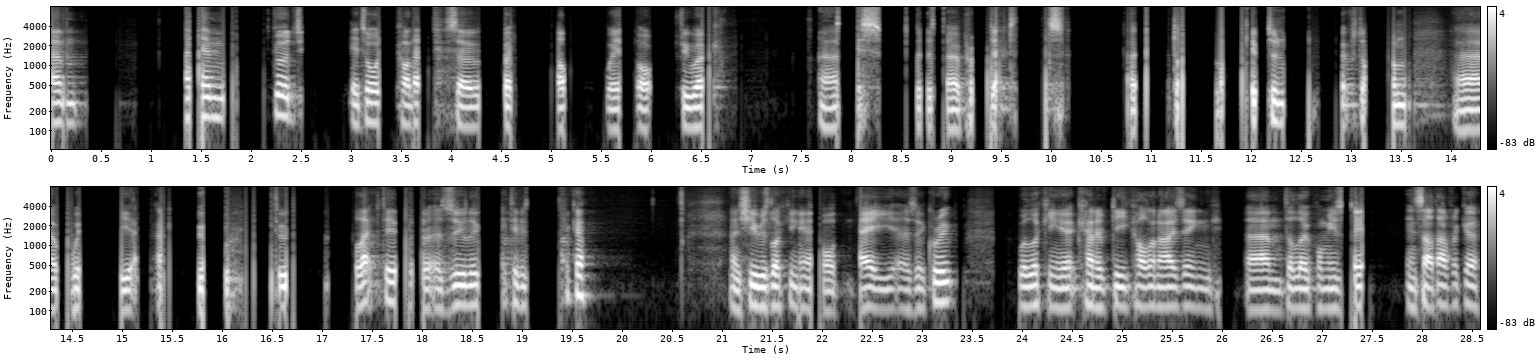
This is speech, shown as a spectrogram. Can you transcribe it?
Um, and good, it's all content, so with orchestra work. Uh, this was a project that uh, Gibson worked uh, with the collective, a Zulu collective in South Africa. And she was looking at, or they as a group were looking at kind of decolonizing um, the local museum in South Africa,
